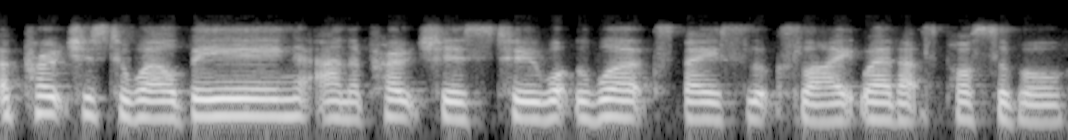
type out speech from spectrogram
approaches to well-being and approaches to what the workspace looks like where that's possible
